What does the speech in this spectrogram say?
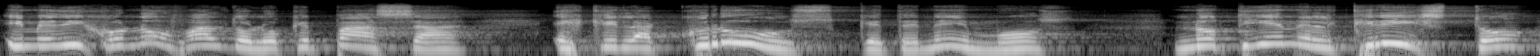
y me dijo, no, Osvaldo, lo que pasa es que la cruz que tenemos no tiene el Cristo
